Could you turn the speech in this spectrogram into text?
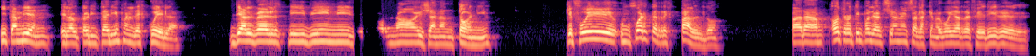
Y también el autoritarismo en la escuela, de Alberti, Vini, de Cornoy, Gian Antoni, que fue un fuerte respaldo para otro tipo de acciones a las que me voy a referir eh,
